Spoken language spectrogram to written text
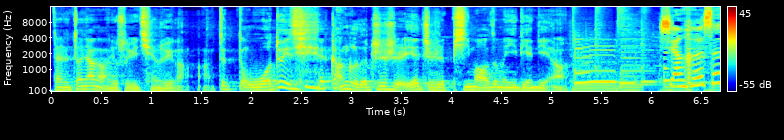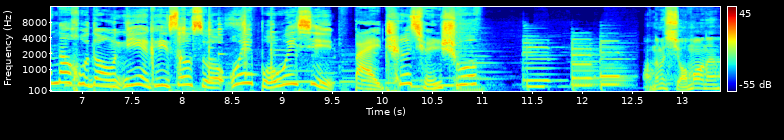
但是张家港就属于浅水港啊，这我对这些港口的知识也只是皮毛这么一点点啊。想和三刀互动，你也可以搜索微博、微信“百车全说”。啊，那么小茂呢？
